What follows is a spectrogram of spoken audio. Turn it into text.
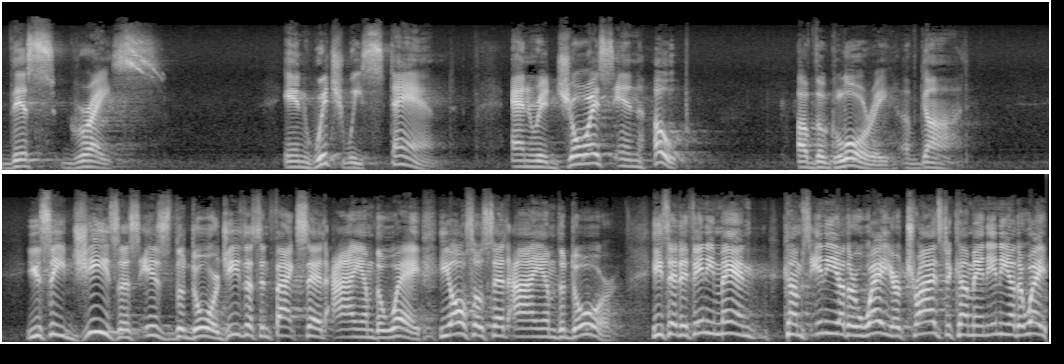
this grace in which we stand and rejoice in hope of the glory of God. You see, Jesus is the door. Jesus, in fact, said, I am the way. He also said, I am the door. He said, If any man comes any other way or tries to come in any other way,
